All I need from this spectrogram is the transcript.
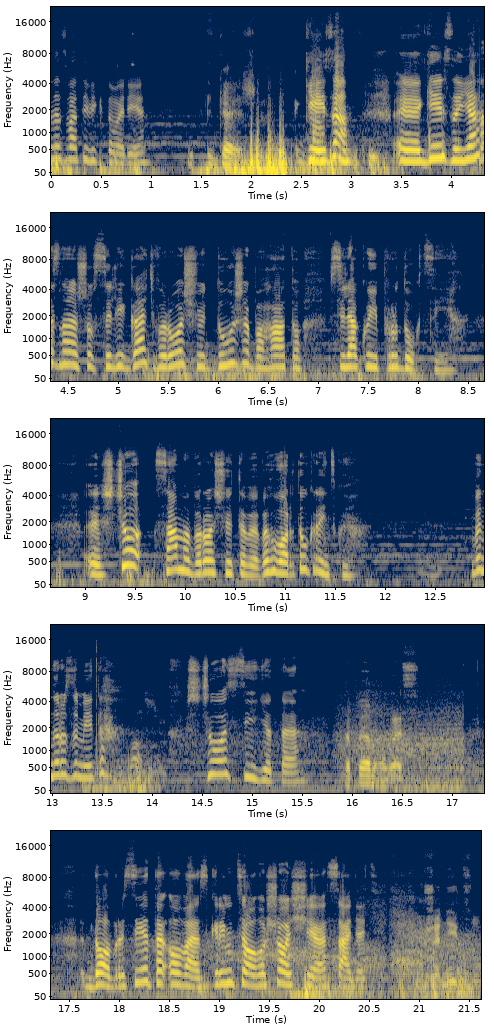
Мене звати Вікторія. Гейша. Гейза. Е, Гейза, я Я знаю, що в селі Гать вирощують дуже багато всілякої продукції. Е, Що саме вирощуєте ви? Ви говорите українською? Ви не розумієте? Що сієте? Тепер овес. Добре, сієте овес. Крім цього, що ще садять? Пшеницю,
